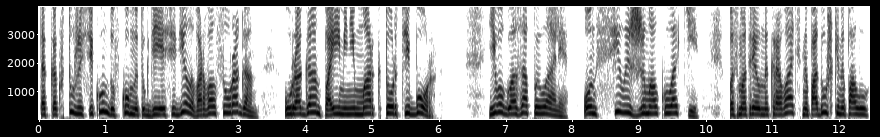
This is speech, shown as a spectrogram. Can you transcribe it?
так как в ту же секунду в комнату, где я сидела, ворвался ураган. Ураган по имени Марк Тортибор. Его глаза пылали, он с силой сжимал кулаки, посмотрел на кровать, на подушки на полу,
